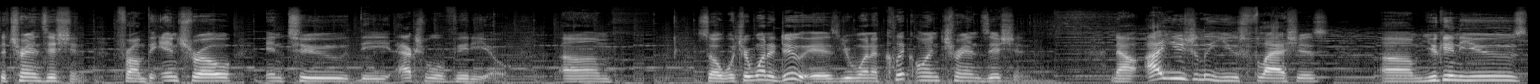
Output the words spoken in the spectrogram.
the transition from the intro into the actual video. Um, so what you want to do is you want to click on transition. Now I usually use flashes. Um, you can use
